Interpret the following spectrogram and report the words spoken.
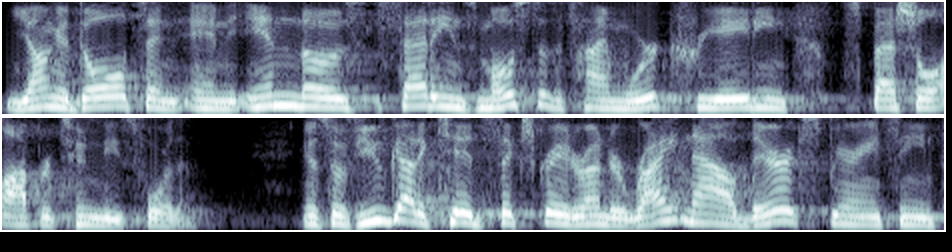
young adults, and, and in those settings, most of the time we're creating special opportunities for them. You know, so if you've got a kid sixth grade or under, right now they're experiencing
